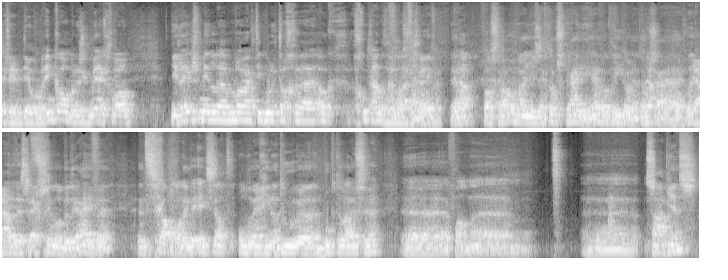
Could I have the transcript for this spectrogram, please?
is een deel van mijn inkomen. Dus ik merk gewoon, die levensmiddelenmarkt, die moet ik toch eh, ook goed aandacht aan blijven geven. Ja, vasthouden. Maar je zegt ook spreiding, hè? wat Rico net ook Ja. zei eigenlijk. Ja, dat is echt verschillende bedrijven. Het is grappig, want ik, ik zat onderweg hier naartoe een boek te luisteren eh, van Sapiens.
